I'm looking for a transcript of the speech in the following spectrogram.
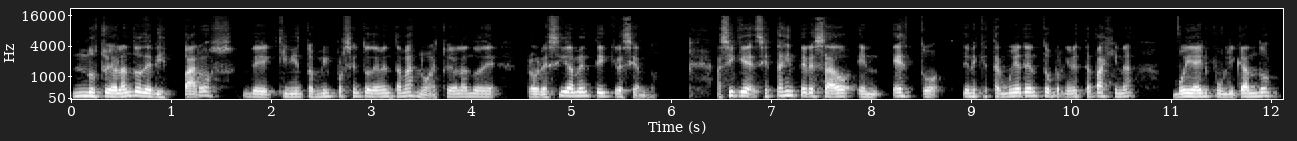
No estoy hablando de disparos de 500 mil por ciento de venta más, no, estoy hablando de progresivamente ir creciendo. Así que si estás interesado en esto, tienes que estar muy atento porque en esta página voy a ir publicando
